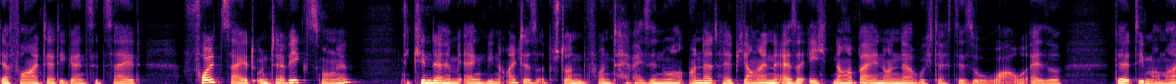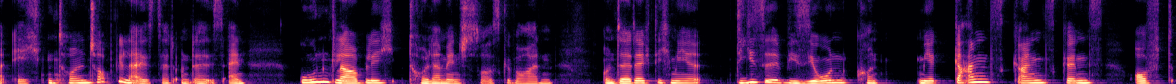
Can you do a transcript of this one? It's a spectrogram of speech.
der Vater die ganze Zeit Vollzeit unterwegs war. Die Kinder haben irgendwie einen Altersabstand von teilweise nur anderthalb Jahren, also echt nah beieinander, wo ich dachte so, wow, also da hat die Mama echt einen tollen Job geleistet und da ist ein unglaublich toller Mensch draus geworden. Und da dachte ich mir, diese Vision konnte mir ganz, ganz, ganz oft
